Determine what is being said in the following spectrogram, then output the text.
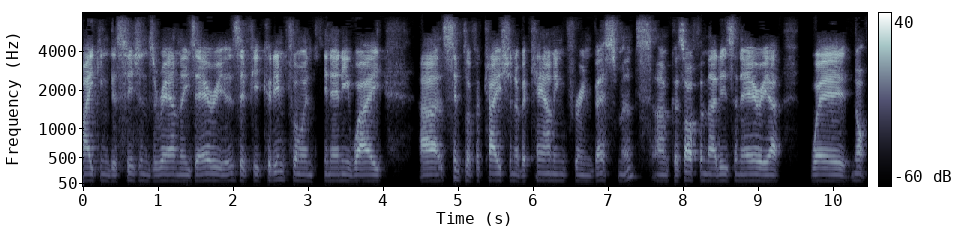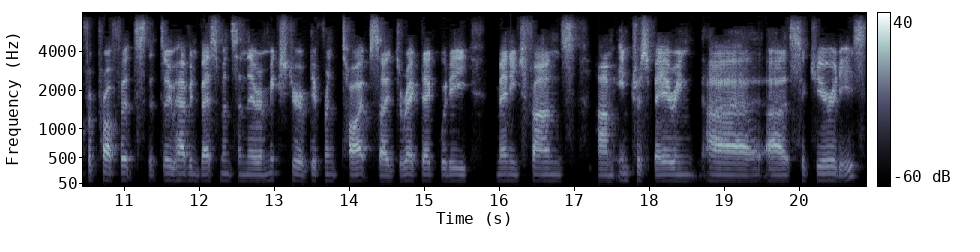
making decisions around these areas, if you could influence in any way uh, simplification of accounting for investments, because um, often that is an area where not-for-profits that do have investments and they're a mixture of different types, so direct equity, managed funds, um, interest-bearing uh, uh, securities,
